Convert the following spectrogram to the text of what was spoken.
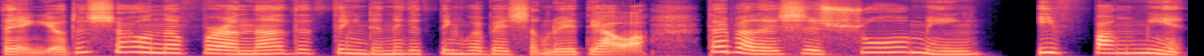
thing，有的时候呢 for another thing 的那个 thing 会被省略掉啊，代表的是说明一方面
